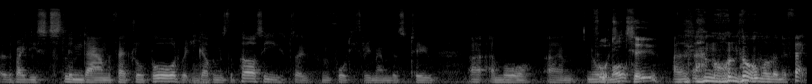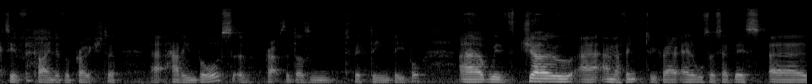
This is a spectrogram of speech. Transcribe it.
at the very least, slim down the federal board, which Mm. governs the party, so from 43 members to uh, a more um, normal, 42. a, a more normal and effective kind of approach to uh, having boards of perhaps a dozen to 15 people. Uh, with Jo, uh, and I think to be fair, Ed also said this, uh,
